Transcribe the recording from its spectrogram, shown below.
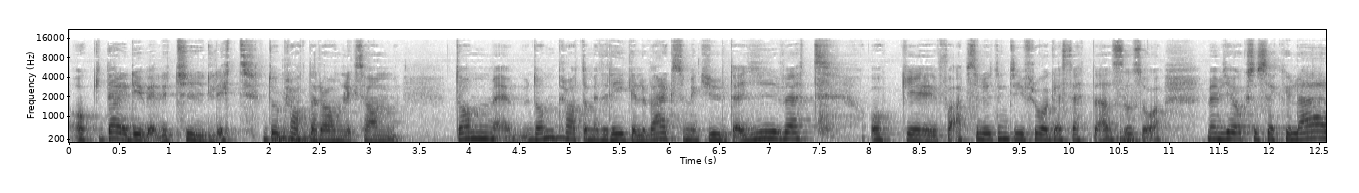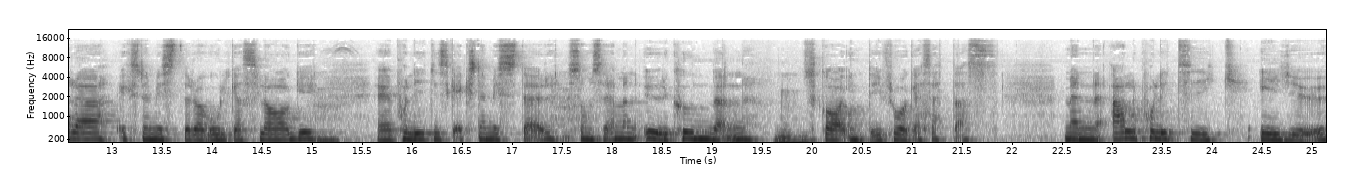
Och där är det ju väldigt tydligt. Då mm. pratar de om liksom de, de pratar om ett regelverk som är gudagivet och eh, får absolut inte ifrågasättas mm. och så. Men vi har också sekulära extremister av olika slag. Mm. Eh, politiska extremister som säger att urkunden mm. ska inte ifrågasättas. Men all politik är ju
